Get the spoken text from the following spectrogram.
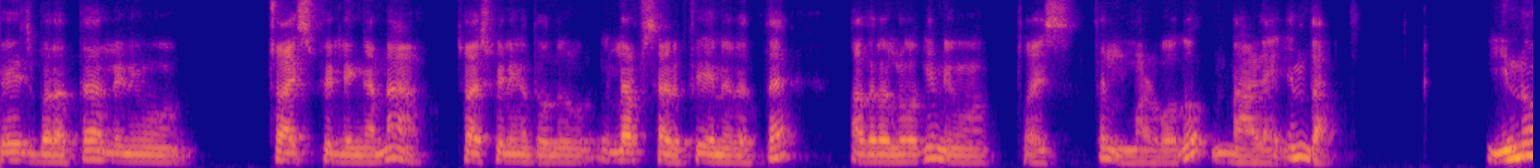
ಪೇಜ್ ಬರುತ್ತೆ, ಅಲ್ಲಿ ನೀವು ಚಾಯ್ಸ್ ಫಿಲ್ಲಿಂಗ್ ಅನ್ನ ಚಾಯ್ಸ್ ಫಿಲ್ಲಿಂಗ್ ಅಂತ ಒಂದು ಲೆಫ್ಟ್ ಸೈಡ್ ಫೇನ್ ಇರುತ್ತೆ ಅದರಲ್ಲಿ ಹೋಗಿ ನೀವು ಚಾಯ್ಸ್ ಫಿಲ್ ಮಾಡ್ಬೋದು ನಾಳೆಯಿಂದ. ಇನ್ನು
